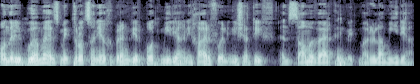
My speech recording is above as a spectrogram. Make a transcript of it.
Onder die bome is met trots aan jou gebring deur Pot Media en die Gyrofoon Inisiatief in samewerking met Marula Media.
